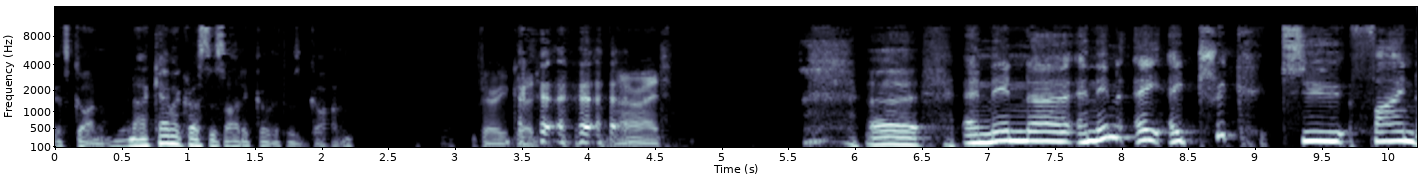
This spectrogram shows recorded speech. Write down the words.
it's gone. When I came across this article, it was gone. Very good. All right. Uh, and then, uh, and then a, a trick to find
